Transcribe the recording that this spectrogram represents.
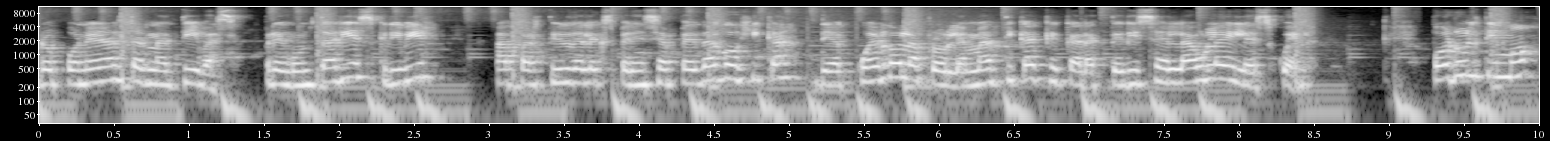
proponer alternativas, preguntar y escribir a partir de la experiencia pedagógica de acuerdo a la problemática que caracteriza el aula y la escuela. Por último,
